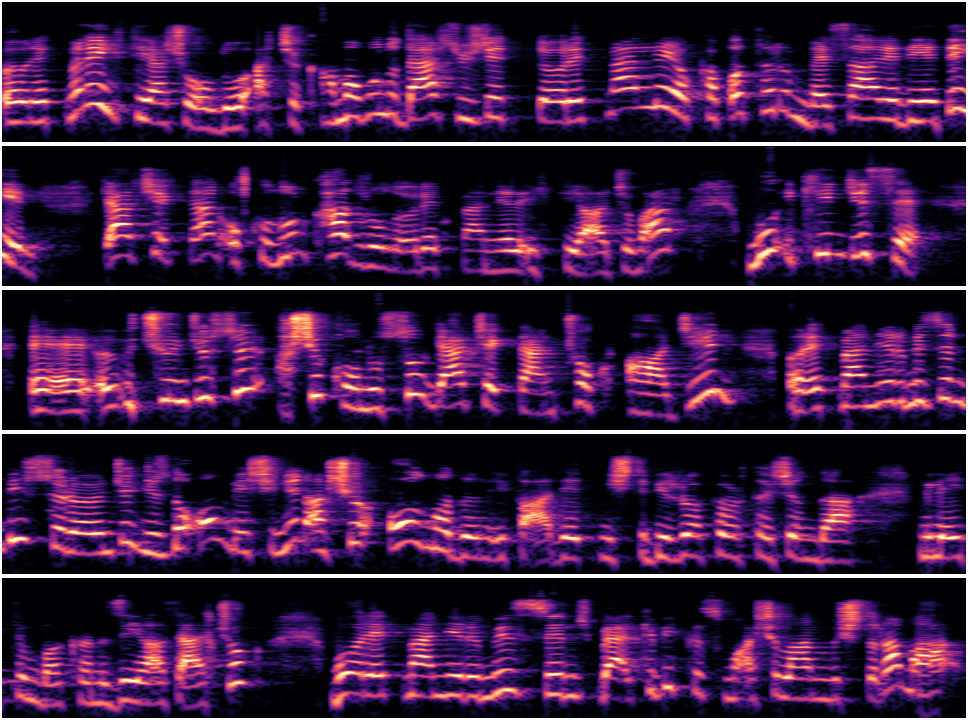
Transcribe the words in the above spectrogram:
öğretmene ihtiyaç olduğu açık. Ama bunu ders ücretli öğretmenle kapatırım vesaire diye değil. Gerçekten okulun kadrolu öğretmenlere ihtiyacı var. Bu ikincisi. Ee, üçüncüsü aşı konusu gerçekten çok acil. Öğretmenlerimizin bir süre önce %15'inin aşı olmadığını ifade etmişti bir röportajında Milli Eğitim Bakanı Ziya Selçuk. Bu öğretmenlerimizin belki bir kısmı aşılanmıştır ama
